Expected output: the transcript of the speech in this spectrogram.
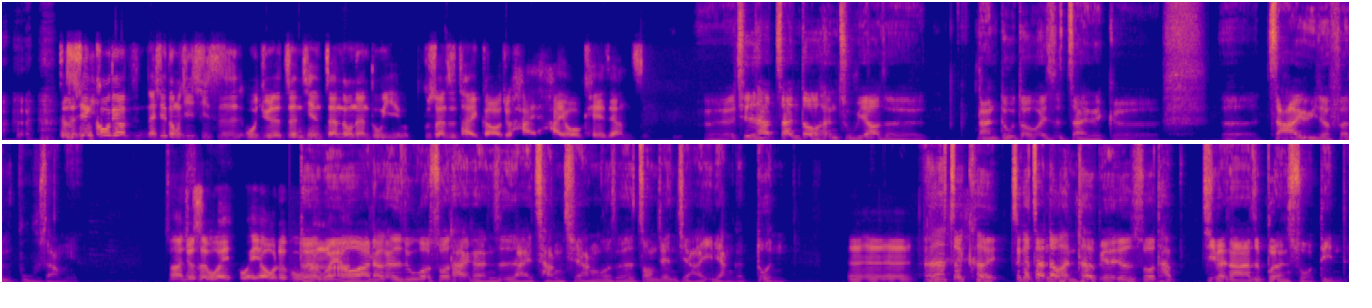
可是先扣掉那些东西，其实我觉得整体的战斗难度也不算是太高，就还还 OK 这样子。呃，其实它战斗很主要的难度都会是在那个呃杂鱼的分布上面。啊，就是围围殴的部分。对，围殴啊，那可是如果说他可能是来长枪，或者是中间夹一两个盾。嗯嗯嗯。而这可这个战斗很特别，就是说它基本上它是不能锁定的。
